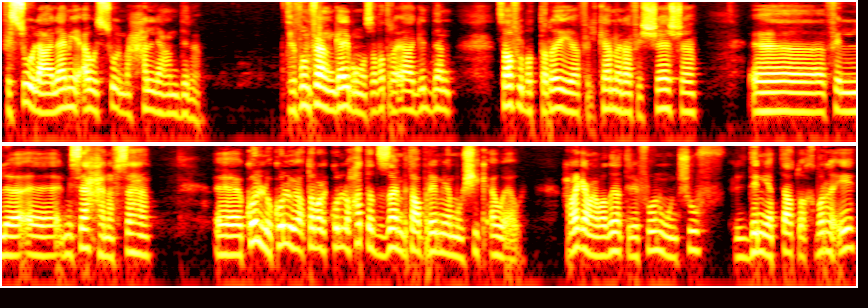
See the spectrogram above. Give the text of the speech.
في السوق العالمي أو السوق المحلي عندنا. التليفون فعلا جاي بمواصفات رائعة جدا سواء في البطارية في الكاميرا في الشاشة في المساحة نفسها كله كله يعتبر كله حتى ال design بتاعه premium وشيك قوي قوي هنراجع مع بعضنا التليفون ونشوف الدنيا بتاعته أخبارها إيه.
